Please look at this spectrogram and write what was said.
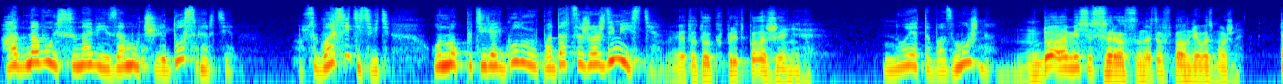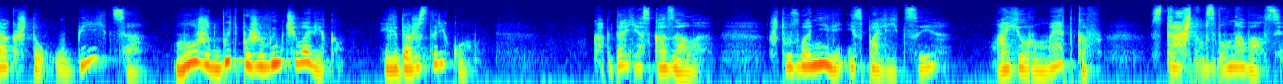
а одного из сыновей замучили до смерти, ну, согласитесь, ведь он мог потерять голову и податься жажде мести. Это только предположение. Но это возможно? Да, миссис Релсон, это вполне возможно. Так что убийца может быть пожилым человеком или даже стариком. Когда я сказала, что звонили из полиции, майор Мэтков страшно взволновался.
